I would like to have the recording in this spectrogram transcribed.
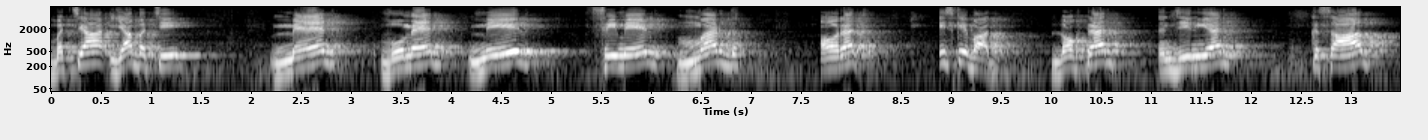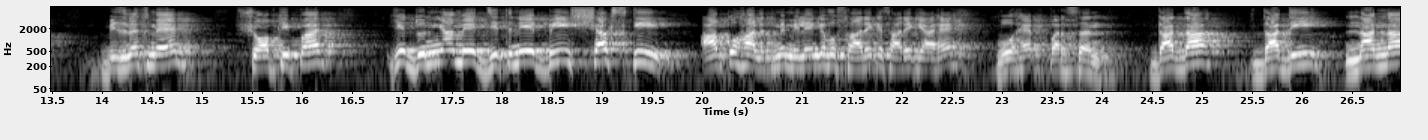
बच्चा या बच्ची मैन वोमैन मेल फीमेल मर्द औरत, इसके बाद डॉक्टर, इंजीनियर, कसाब, बिजनेसमैन, शॉपकीपर, ये दुनिया में जितने भी शख्स की आपको हालत में मिलेंगे, वो सारे के सारे क्या है? वो है पर्सन। दादा, दादी, नाना,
